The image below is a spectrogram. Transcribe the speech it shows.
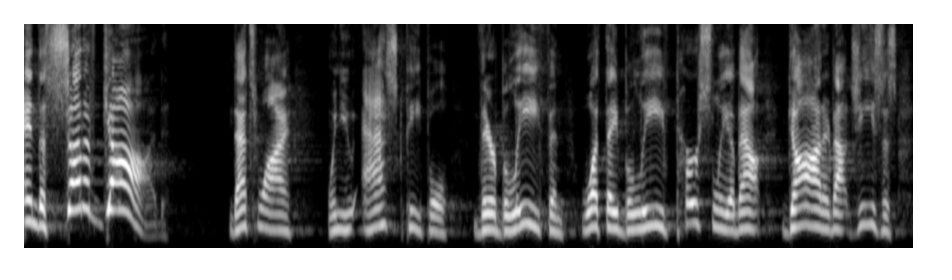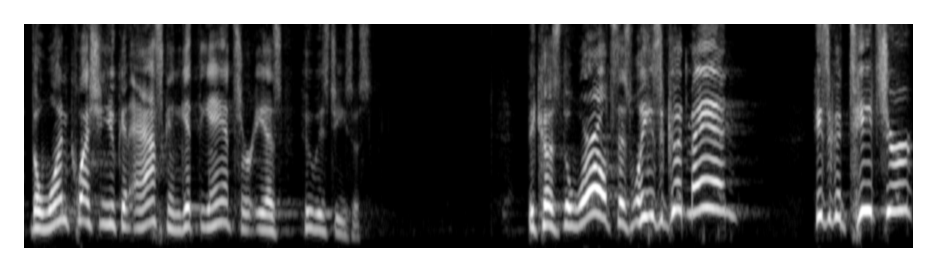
and the Son of God, that's why when you ask people their belief and what they believe personally about God and about Jesus, the one question you can ask and get the answer is Who is Jesus? Because the world says, Well, he's a good man, he's a good teacher,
